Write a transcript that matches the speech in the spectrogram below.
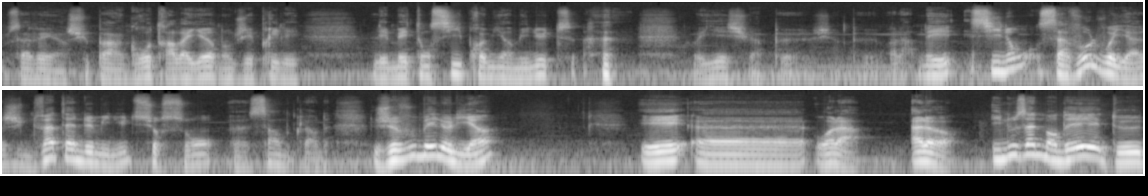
vous savez, hein, je suis pas un gros travailleur, donc j'ai pris les, les mettons six premières minutes. Vous voyez, je suis un peu, je suis un peu, voilà. Mais sinon, ça vaut le voyage, une vingtaine de minutes sur son SoundCloud. Je vous mets le lien et voilà. Alors, il nous a demandé de,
